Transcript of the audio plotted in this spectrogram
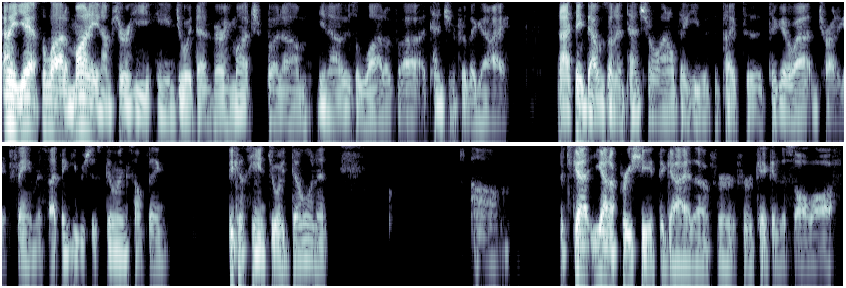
I mean, yeah, it's a lot of money, and I'm sure he he enjoyed that very much. But um, you know, there's a lot of uh, attention for the guy, and I think that was unintentional. I don't think he was the type to to go out and try to get famous. I think he was just doing something because he enjoyed doing it. Um, but you got you got to appreciate the guy though for for kicking this all off.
